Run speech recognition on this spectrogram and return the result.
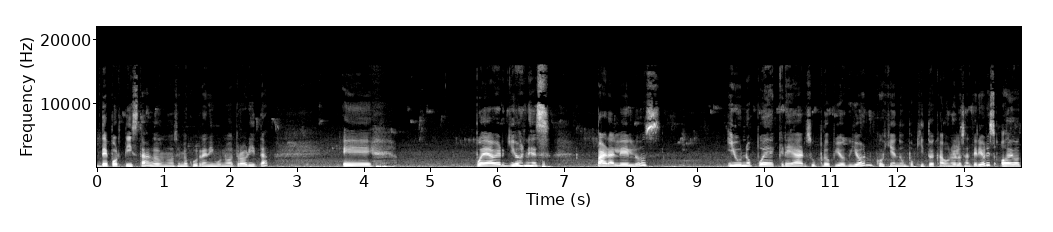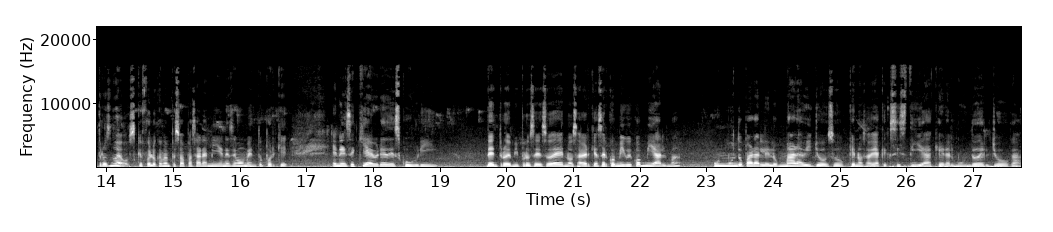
deportista, no, se me ocurre ninguno otro ahorita, eh, puede haber guiones paralelos y uno puede crear su propio guion cogiendo un poquito de cada uno de los anteriores o de otros nuevos, que fue lo que me empezó a pasar a mí en ese momento porque en ese quiebre descubrí dentro de mi proceso de no saber qué hacer conmigo y con mi alma, un mundo paralelo maravilloso que no sabía que existía, que era el mundo del yoga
